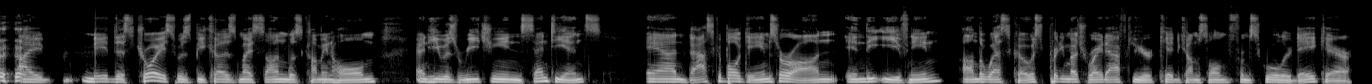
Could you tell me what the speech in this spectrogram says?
I made this choice was because my son was coming home and he was reaching sentience, and basketball games are on in the evening on the West Coast, pretty much right after your kid comes home from school or daycare.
